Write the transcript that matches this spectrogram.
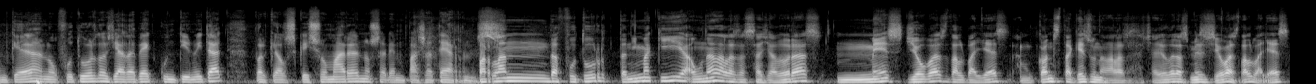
en què en el futur doncs, hi ha d'haver continuïtat perquè els que hi som ara no serem pas eterns. Parlant de futur, tenim aquí a una de les assajadores més joves del Vallès. Em consta que és una de les assajadores més joves del Vallès,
